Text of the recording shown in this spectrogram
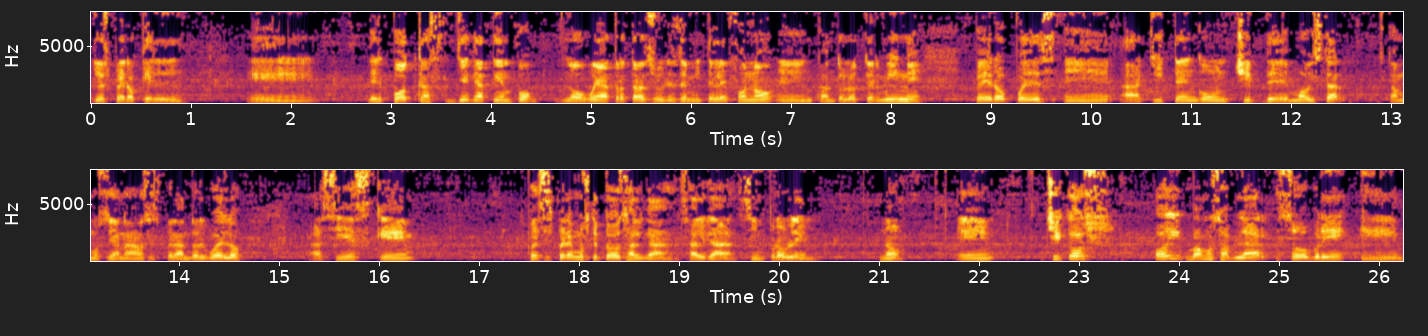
yo espero que el eh, el podcast llegue a tiempo, lo voy a tratar de subir desde mi teléfono en cuanto lo termine, pero pues eh, aquí tengo un chip de Movistar, estamos ya nada más esperando el vuelo, así es que pues esperemos que todo salga salga sin problema, ¿no? Eh, chicos, hoy vamos a hablar sobre eh,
